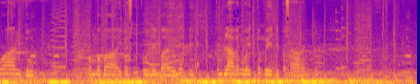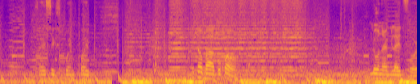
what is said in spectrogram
1, 2 pambabae kasi kulay violet eh. Kung black and white to pwede pa sa akin to. Size 6.5 ito bago pa oh Lunar Glide 4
